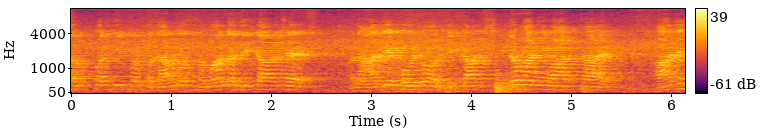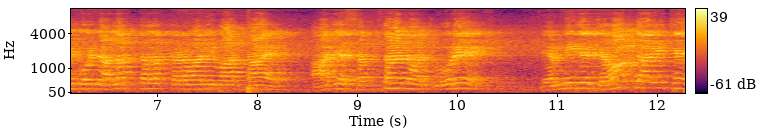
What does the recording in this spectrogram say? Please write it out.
સંપત્તિ પર બધાનો સમાન અધિકાર છે. અને આજે કોઈનો અધિકાર છીનવાની વાત થાય, આજે કોઈને અલગ તલગ કરવાની વાત થાય, આજે સત્તાના જોરે એમની જે જવાબદારી છે,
